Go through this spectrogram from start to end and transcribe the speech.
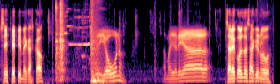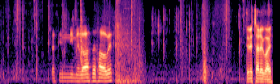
Sí, Pepi, me he cascado. Sí, yo uno. La mayoría Chaleco el 2 aquí Aquí. nuevo. casi ni me lo has dejado ver. Tienes chaleco ahí.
